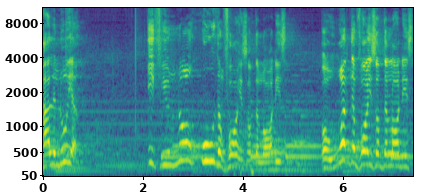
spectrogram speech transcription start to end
Hallelujah. If you know who the voice of the Lord is, or what the voice of the Lord is,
